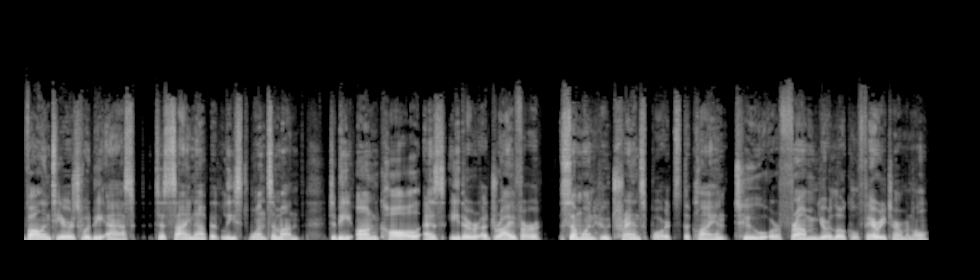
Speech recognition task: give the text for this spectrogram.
Volunteers would be asked to sign up at least once a month to be on call as either a driver, someone who transports the client to or from your local ferry terminal,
